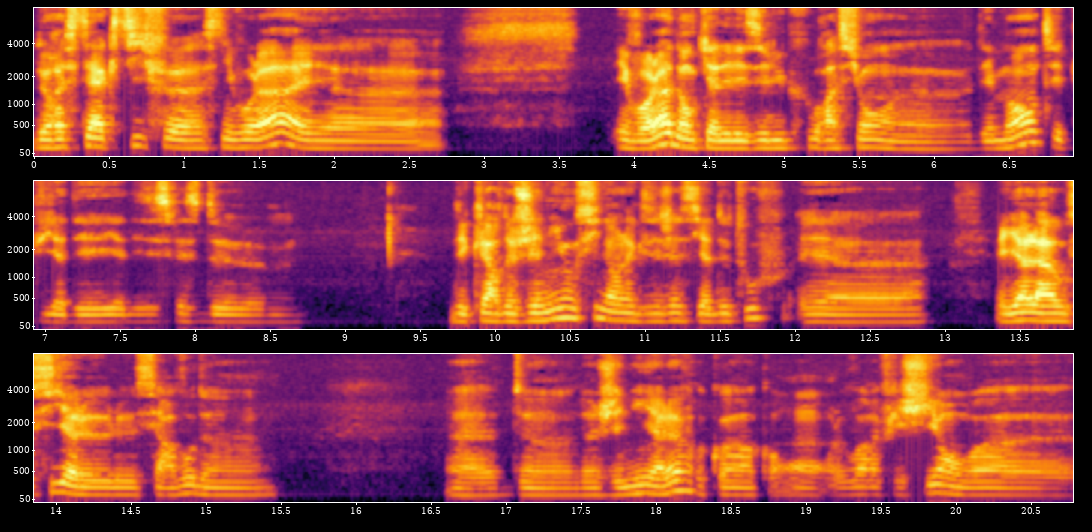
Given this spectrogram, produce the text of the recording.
de, rester actif à ce niveau-là. Et, euh, et voilà, donc il y a des élucubrations euh, démentes, et puis il y a des, il y a des espèces de d'éclairs de génie aussi dans l'exégèse, il y a de tout. Et euh, il y a là aussi il y a le, cerveau d'un euh, d'un génie à l'œuvre. quoi. Quand on, le voit réfléchir, on voit euh,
